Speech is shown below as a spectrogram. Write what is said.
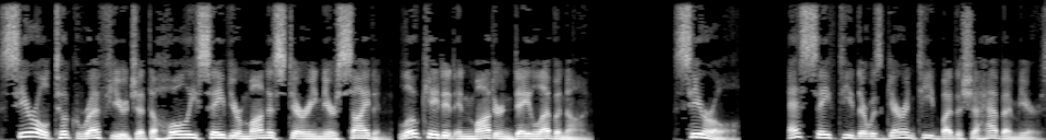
Cyril took refuge at the Holy Saviour Monastery near Sidon, located in modern-day Lebanon. Cyril's safety there was guaranteed by the Shihab emirs.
